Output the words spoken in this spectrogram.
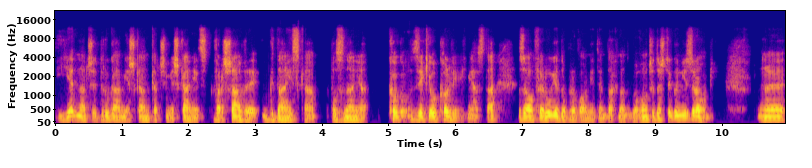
jedna czy druga mieszkanka czy mieszkaniec Warszawy, Gdańska, Poznania, kogo, z jakiegokolwiek miasta zaoferuje dobrowolnie ten dach nad głową, czy też tego nie zrobi. E,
